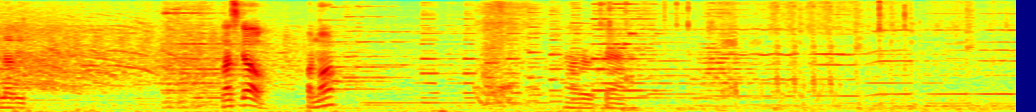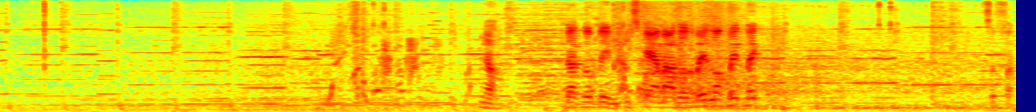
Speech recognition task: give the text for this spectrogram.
love it. Let's go. One more. Okay. Dart Goblin. I'm scared about those bait lock bait deck. So fun.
